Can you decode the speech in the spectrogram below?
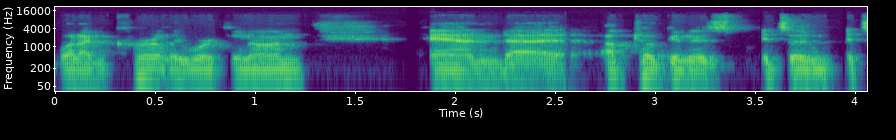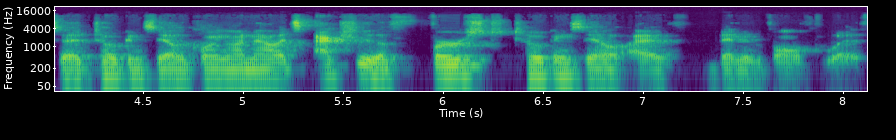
what I'm currently working on, and uh, UpToken is it's a it's a token sale going on now. It's actually the first token sale I've been involved with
